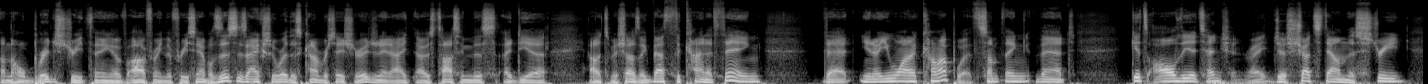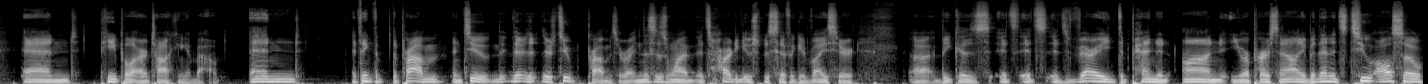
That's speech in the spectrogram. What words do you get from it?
on the whole Bridge Street thing of offering the free samples. This is actually where this conversation originated. I, I was tossing this idea out to Michelle. I was like, that's the kind of thing that, you know, you want to come up with something that gets all the attention, right? Just shuts down the street and people are talking about. And I think the, the problem, and two, there, there's two problems here, right? And this is why it's hard to give specific advice here uh, because it's it's it's very dependent on your personality, but then it's too also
